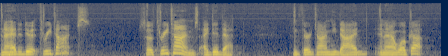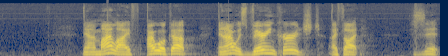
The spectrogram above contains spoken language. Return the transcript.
and i had to do it three times so three times i did that and the third time he died and i woke up now in my life i woke up and I was very encouraged. I thought, this is it.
